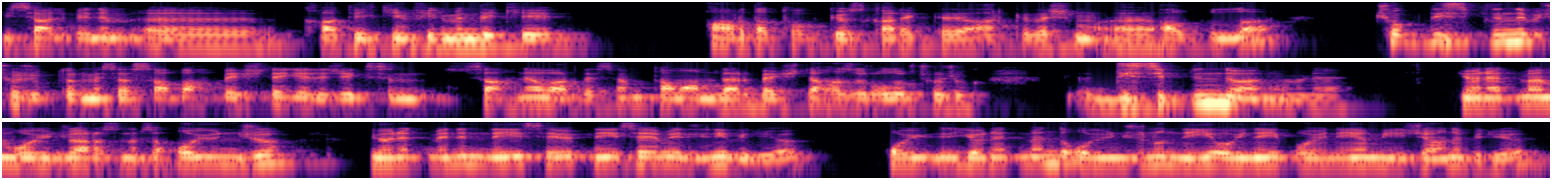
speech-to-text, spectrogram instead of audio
Misal benim e, Katil Kim filmindeki Arda Tokgöz karakteri arkadaşım e, Abdullah çok disiplinli bir çocuktur. Mesela sabah 5'te geleceksin sahne var desem tamam der 5'te hazır olur çocuk. Disiplin de önemli. Yönetmen ve oyuncu arasında mesela oyuncu yönetmenin neyi sevip neyi sevmediğini biliyor. Oy, yönetmen de oyuncunun neyi oynayıp oynayamayacağını biliyor.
